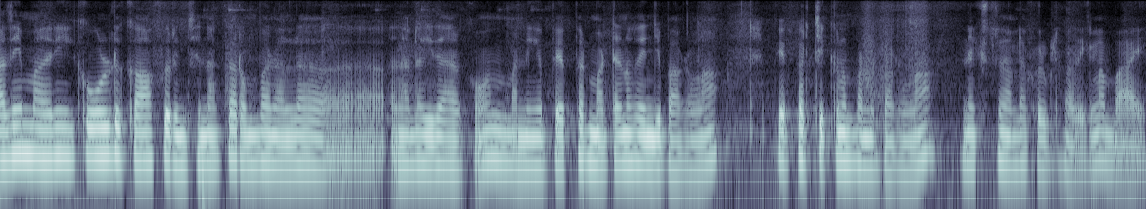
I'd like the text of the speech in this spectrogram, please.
அதே மாதிரி கோல்டு காஃப் இருந்துச்சுனாக்கா ரொம்ப நல்லா நல்லா இதாக இருக்கும். நீங்கள் பெப்பர் மட்டனும் செஞ்சு பார்க்கலாம். பெப்பர் சிக்கனும் பண்ணி பார்க்கலாம். நெக்ஸ்ட்டு நல்லா குறிப்பிட்டு பார்த்துக்கலாம் பாய்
